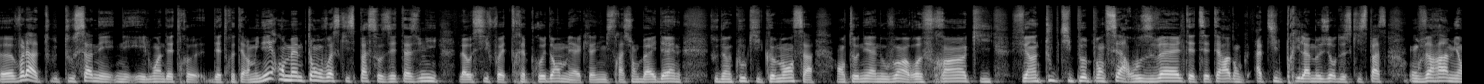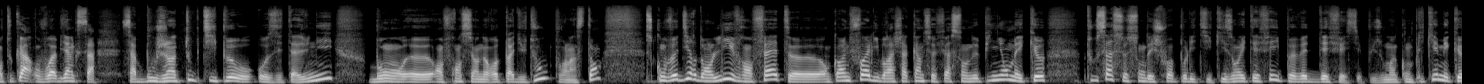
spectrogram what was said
euh, voilà, tout, tout ça est, loin d'être d'être terminé. En même temps, on voit ce qui se passe aux États-Unis. Là aussi, il faut être très prudent, mais avec l'administration Biden, tout d'un coup, qui commence à entonner à nouveau un refrain qui fait un tout petit peu penser à Roosevelt, etc. Donc a-t-il pris la mesure de ce qui se passe? On verra, mais en tout cas, on voit bien que ça, bouge un tout petit peu aux, États-Unis. Bon, euh, en France et en Europe, pas du tout pour l'instant. Ce qu'on veut dire dans le livre, en fait, euh, encore une fois, libre à chacun de se faire son opinion, mais que tout ça, ce sont des choix politiques. Ils ont été faits, ils peuvent être défaits. C'est plus ou moins compliqué, mais que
